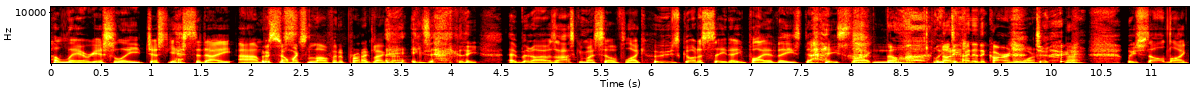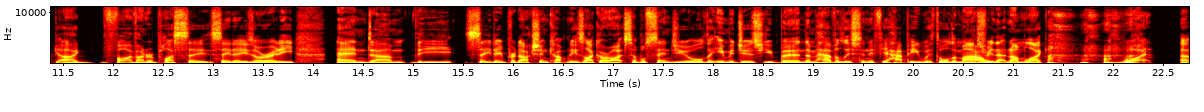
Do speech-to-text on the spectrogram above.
Hilariously, just yesterday, um, there's so the- much love in a product like that. Exactly. Uh, But I was asking myself, like, who's got a CD player these days? Like, no, not even in the car anymore. No. we sold like uh, 500 plus C- CDs already. And um, the CD production company's like, all right, so we'll send you all the images, you burn them, have a listen if you're happy with all the mastering. That. And I'm like, what? Uh,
